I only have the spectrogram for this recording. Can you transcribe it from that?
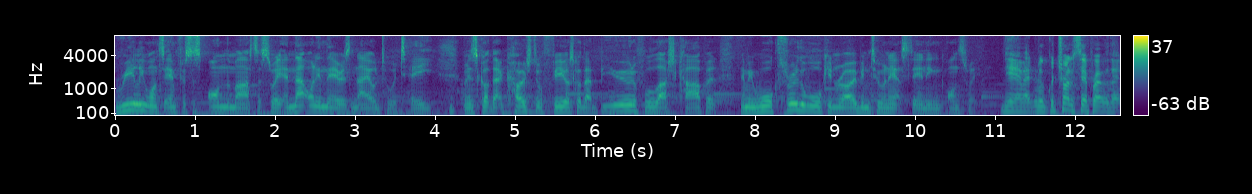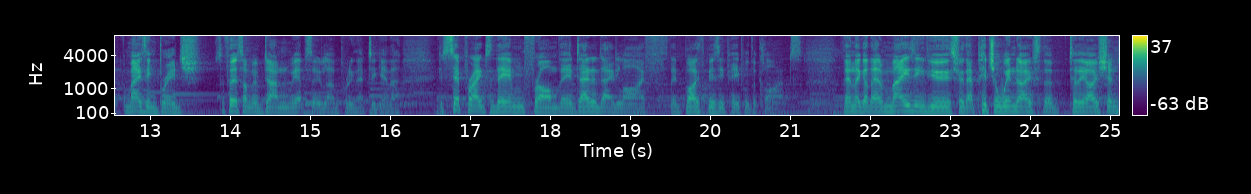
really wants emphasis on the master suite and that one in there is nailed to a T. I mean it's got that coastal feel, it's got that beautiful lush carpet, then we walk through the walk-in robe into an outstanding ensuite. Yeah, mate, look, we're trying to separate with that amazing bridge. It's the first time we've done, we absolutely love putting that together. It separates them from their day-to-day -day life. They're both busy people, the clients. Then they've got that amazing view through that picture window to the, to the ocean.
